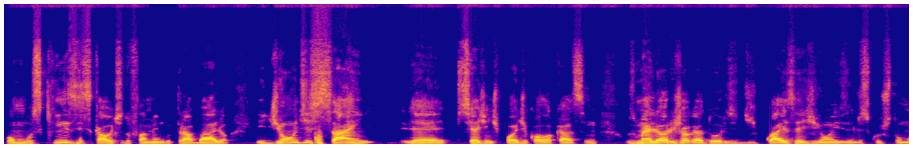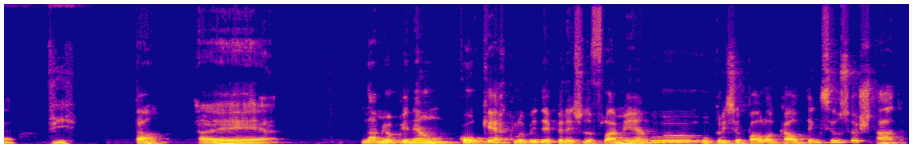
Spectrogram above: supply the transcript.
como os 15 scouts do Flamengo trabalham e de onde saem é, se a gente pode colocar assim, os melhores jogadores, de quais regiões eles costumam vir? Então, é, na minha opinião, qualquer clube, independente do Flamengo, o principal local tem que ser o seu estado,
